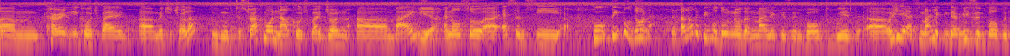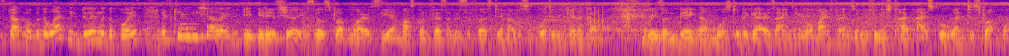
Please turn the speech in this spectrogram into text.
Um, currently coached by uh, Mitch Ochola, who moved to Strathmore, now coached by John um, Bai. Yeah. And also uh, SNC, who people don't, a lot of people don't know that Malik is involved with, uh, yes, Malik Ndemi is involved with Strathmore, but the work he's doing with the boys is clearly showing. It, it is showing. So Strathmore FC, I must confess that this is the first team I ever supported in Kenya Cup. Reason being, uh, most of the guys I knew or my friends when we finished high, high school went to Strathmore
